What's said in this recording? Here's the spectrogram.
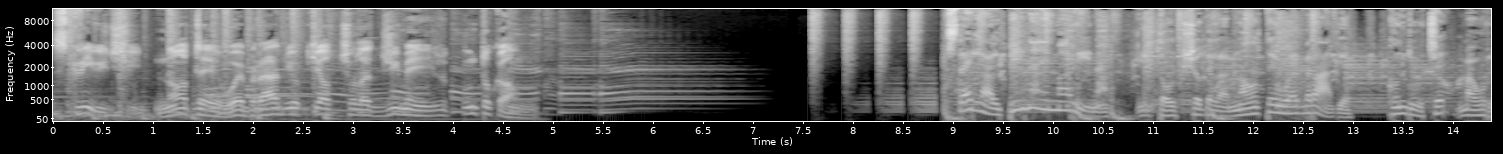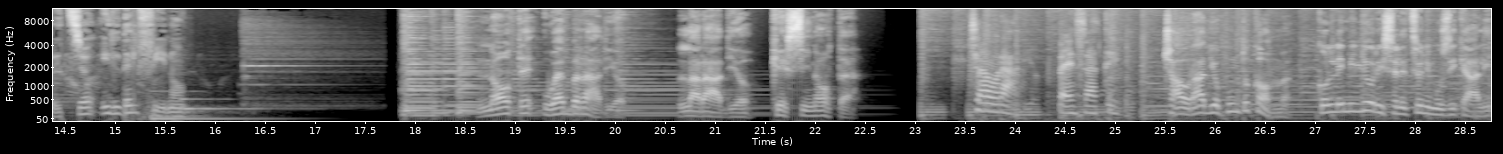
Scrivici notewebradio chiocciolagmail.com Stella Alpina e Marina, il talk show della Note Web Radio. Conduce Maurizio il Delfino. Note Web Radio. La radio che si nota. Ciao Radio, pensa a te. Ciaoradio.com con le migliori selezioni musicali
